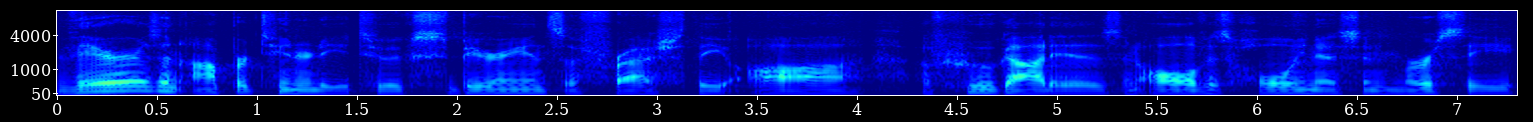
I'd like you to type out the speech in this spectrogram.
there is an opportunity to experience afresh the awe of who God is and all of his holiness and mercy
